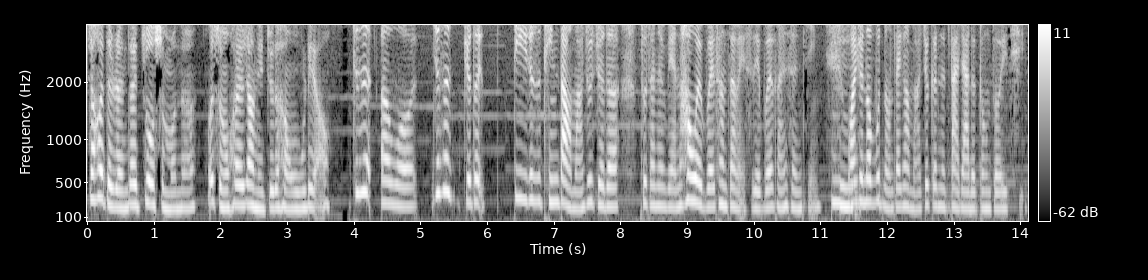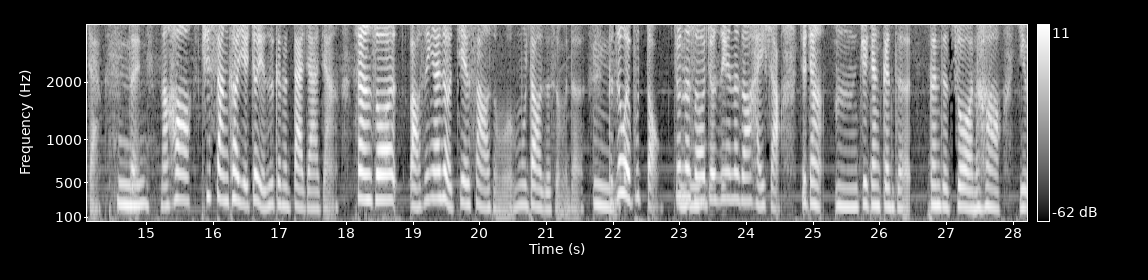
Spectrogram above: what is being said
教会的人在做什么呢？为什么会让你觉得很无聊？就是呃，我就是觉得。第一就是听到嘛，就觉得坐在那边，然后我也不会唱赞美诗，也不会翻圣经，嗯、完全都不懂在干嘛，就跟着大家的动作一起这样。嗯、对，然后去上课也就也是跟着大家这样。虽然说老师应该是有介绍什么慕道者什么的，嗯，可是我也不懂。就那时候就是因为那时候还小，就这样，嗯，就这样跟着跟着做，然后也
